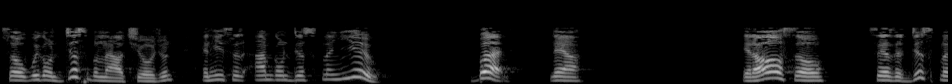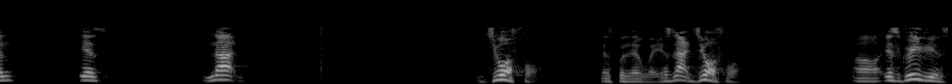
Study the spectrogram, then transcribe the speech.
So we're going to discipline our children. And he says, I'm going to discipline you. But now, it also says that discipline is not joyful. Let's put it that way. It's not joyful. Uh, it's grievous.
